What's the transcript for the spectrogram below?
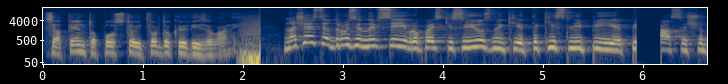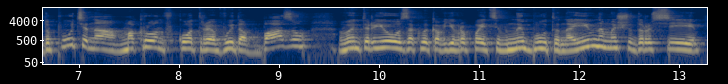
za tento postoj tvrdo kritizovaný. На щастя, друзі, не всі європейські союзники такі сліпі підраси щодо Путіна. Макрон вкотре видав базу в інтерв'ю. Закликав європейців не бути наївними щодо Росії.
